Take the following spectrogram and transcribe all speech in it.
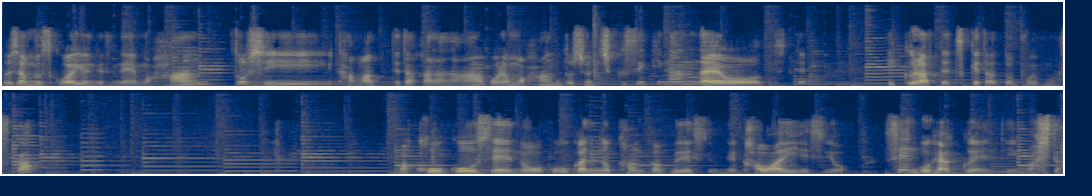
そしたら息子が言うんですね。もう半年溜まってたからな。これもう半年の蓄積なんだよ。つって。いくらってつけたと思いますか？まあ、高校生のお金の感覚ですよね。可愛いですよ。1500円って言いました。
